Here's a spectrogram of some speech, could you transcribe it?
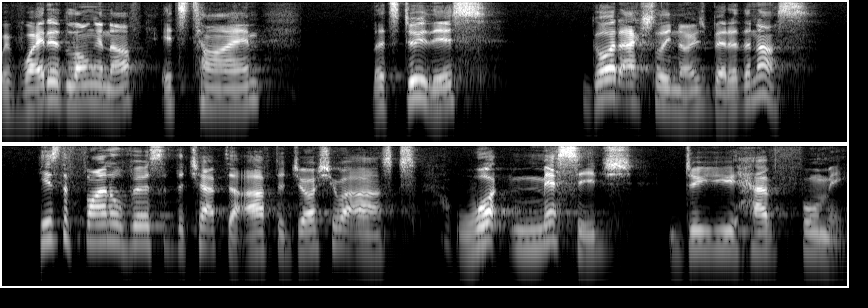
we've waited long enough, it's time, let's do this, God actually knows better than us. Here's the final verse of the chapter after Joshua asks, What message do you have for me?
